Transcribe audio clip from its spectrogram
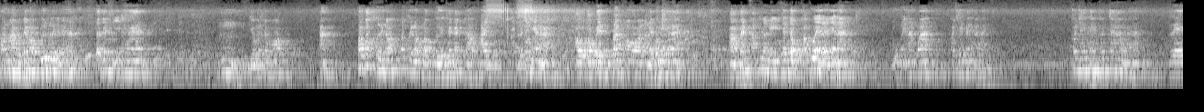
ก่อนมาผมจะลองพื้นเลยเห็นไหมฮะแต่เป็นสีแทน อืม เดี๋ยวมันจะพอกอะต้องต้องเคยเนาะต้องเคยหลองลองพื้นใช้แป้งขาวไทยอะไรพวกนี้นะเอาเอาเป็นแป้งออนอะไรพวกนี้ก็ได้อ่าแป้งพับที่มันมีกระจกพับด้วยอะไรเงี้ยนะรู้ไหมฮะว่าเขาใช้แป้งอะไรเขาใช้แป้งข้าวเจ้านะฮะแล้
